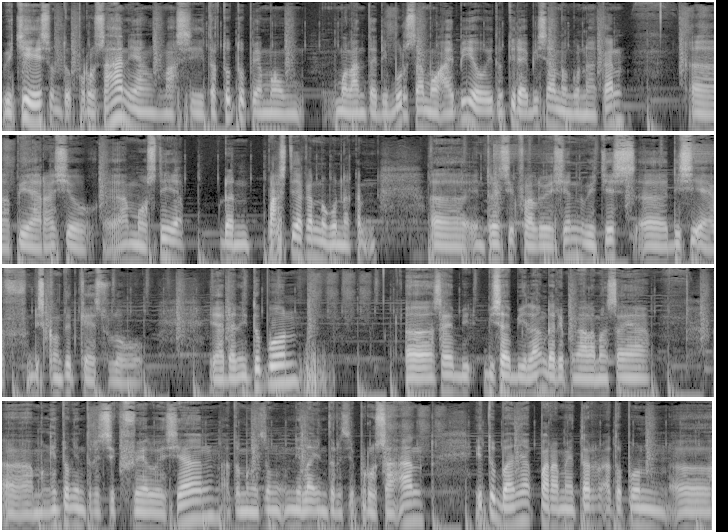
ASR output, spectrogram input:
which is untuk perusahaan yang masih tertutup yang mau melantai di bursa mau IPO itu tidak bisa menggunakan uh, PE ratio ya. Mostly ya, dan pasti akan menggunakan uh, intrinsic valuation which is uh, DCF discounted cash flow. Ya dan itu pun uh, saya bi bisa bilang dari pengalaman saya uh, menghitung intrinsic valuation atau menghitung nilai intrinsik perusahaan itu banyak parameter ataupun uh,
